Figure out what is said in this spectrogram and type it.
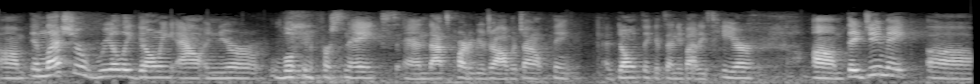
um, unless you're really going out and you're looking for snakes, and that's part of your job, which I don't think, I don't think it's anybody's here. Um, they do make uh,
